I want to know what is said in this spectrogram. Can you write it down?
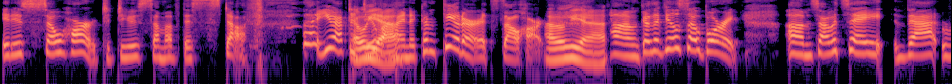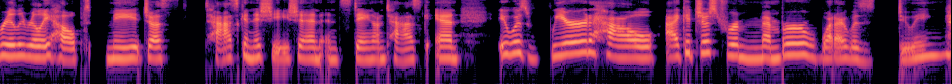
it is so hard to do some of this stuff that you have to oh, do yeah. behind a computer. It's so hard. Oh yeah. Um, because it feels so boring. Um, so I would say that really, really helped me just task initiation and staying on task. And it was weird how I could just remember what I was doing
